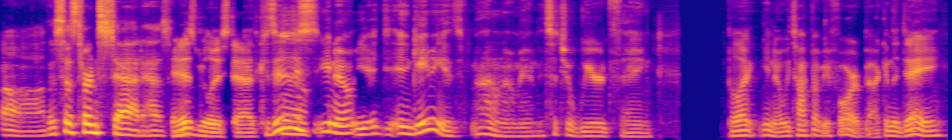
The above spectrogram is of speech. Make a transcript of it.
ah this has turned sad hasn't It it is really sad because it Yeah. is, you know, in gaming is I don't know, man. It's such a weird thing But like you know, we talked about before. Back in the day,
